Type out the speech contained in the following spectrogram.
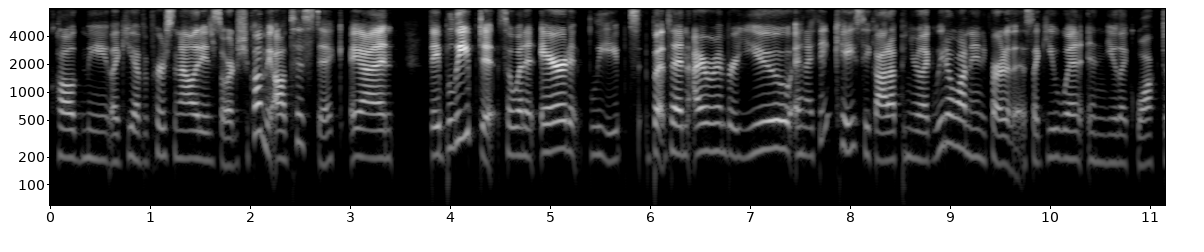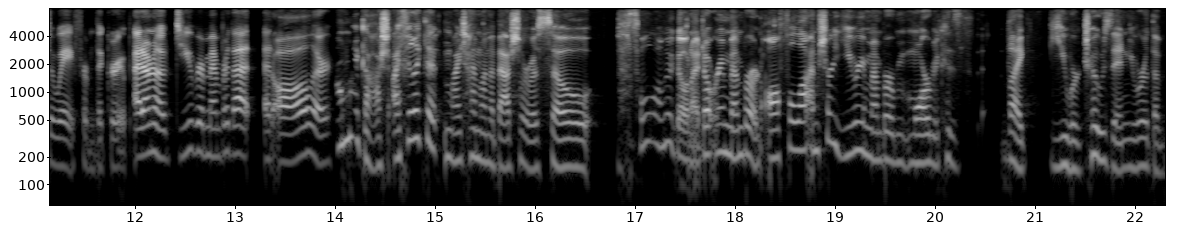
called me like you have a personality disorder. She called me autistic and they bleeped it. So when it aired, it bleeped. But then I remember you and I think Casey got up and you're like, we don't want any part of this. Like you went and you like walked away from the group. I don't know. Do you remember that at all or? Oh my gosh. I feel like that my time on The Bachelor was so so long ago and I don't remember an awful lot. I'm sure you remember more because like you were chosen, you were the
